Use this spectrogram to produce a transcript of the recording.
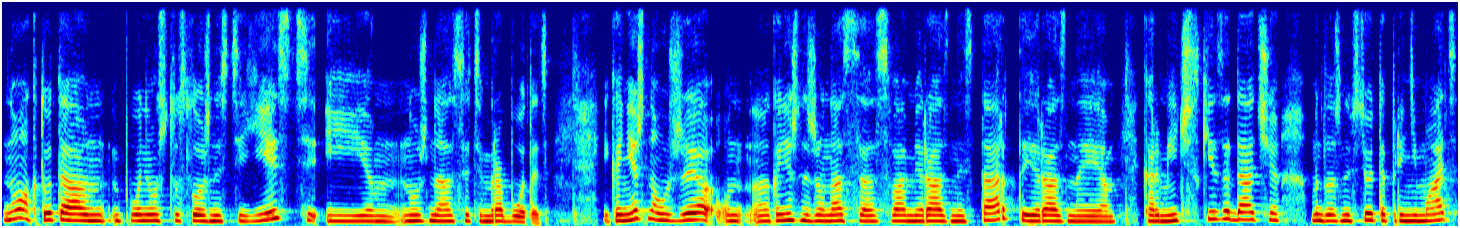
Ну, а кто-то понял, что сложности есть, и нужно с этим работать. И, конечно, уже, конечно же, у нас с вами разные старты и разные кармические задачи. Мы должны все это принимать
